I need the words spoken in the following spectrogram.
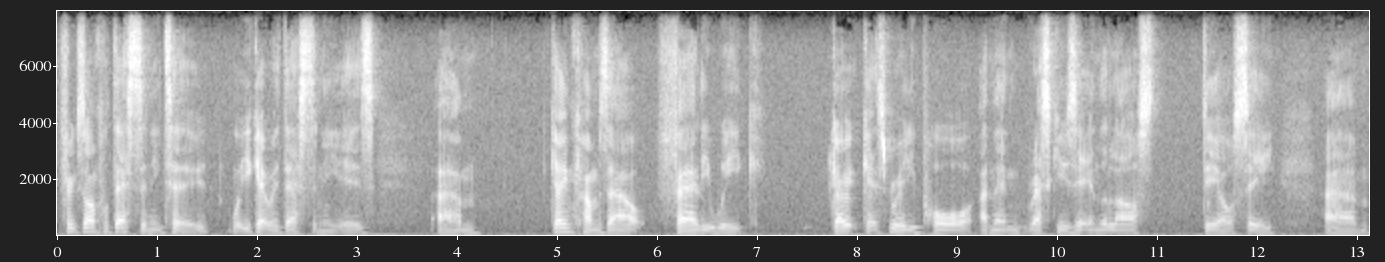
for example, Destiny 2, what you get with Destiny is um, game comes out fairly weak, go gets really poor, and then rescues it in the last DLC, um,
